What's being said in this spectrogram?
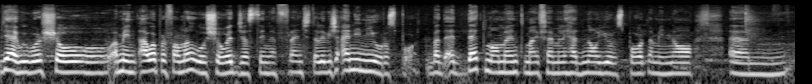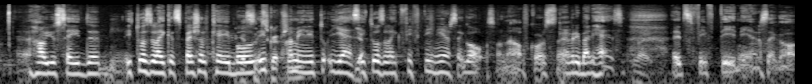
yeah, we were show. I mean, our performance was showed just in a French television and in Eurosport. But at that moment, my family had no Eurosport. I mean, no. Um, how you say the? It was like a special cable. It- I mean, it, yes, Yeah. it was like 15 years ago. So now, of course, Yeah. everybody has. Right. It's 15 years ago.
